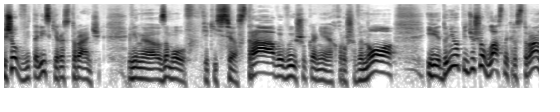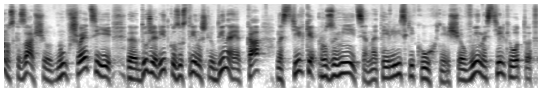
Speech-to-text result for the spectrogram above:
пішов в італійський ресторанчик. Він е, замовив якісь е, страви вишукані, хороше вино. І до нього підійшов власник ресторану, сказав, що ну в Швеції е, дуже рідко зустрінеш людина, яка настільки розуміється на італійській кухні, що ви настільки от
